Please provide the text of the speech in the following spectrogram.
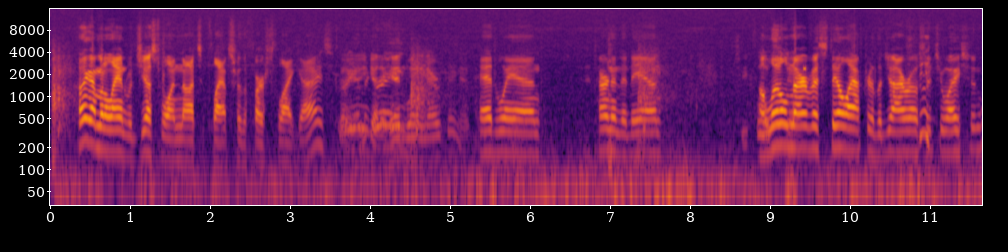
I think I'm gonna land with just one notch of flaps for the first flight, guys. Yeah, you got a headwind and everything. Headwind, turning it in. She A little down. nervous still after the gyro situation.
